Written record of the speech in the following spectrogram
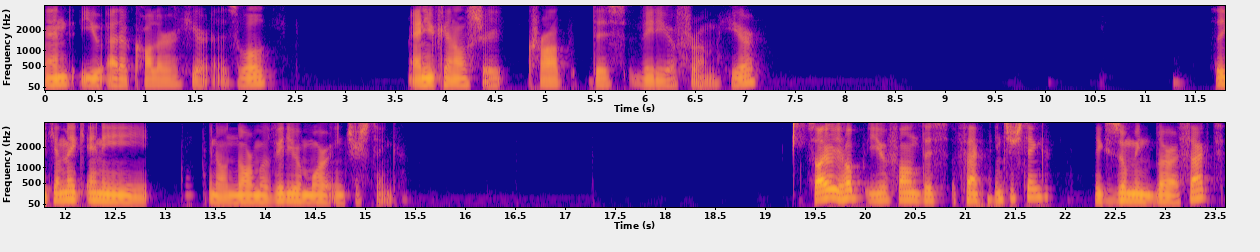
and you add a color here as well. And you can also crop this video from here. So you can make any you know normal video more interesting. So I really hope you found this effect interesting, the zoom in blur effect.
